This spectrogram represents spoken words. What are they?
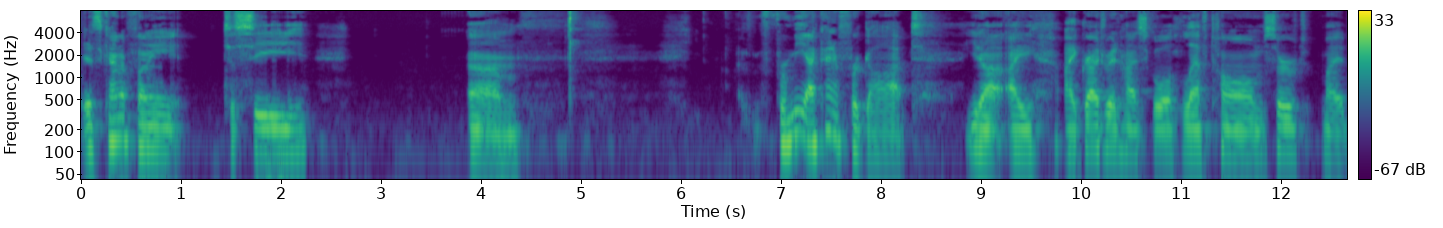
It's kind of funny to see um for me I kind of forgot you know I I graduated high school, left home, served my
